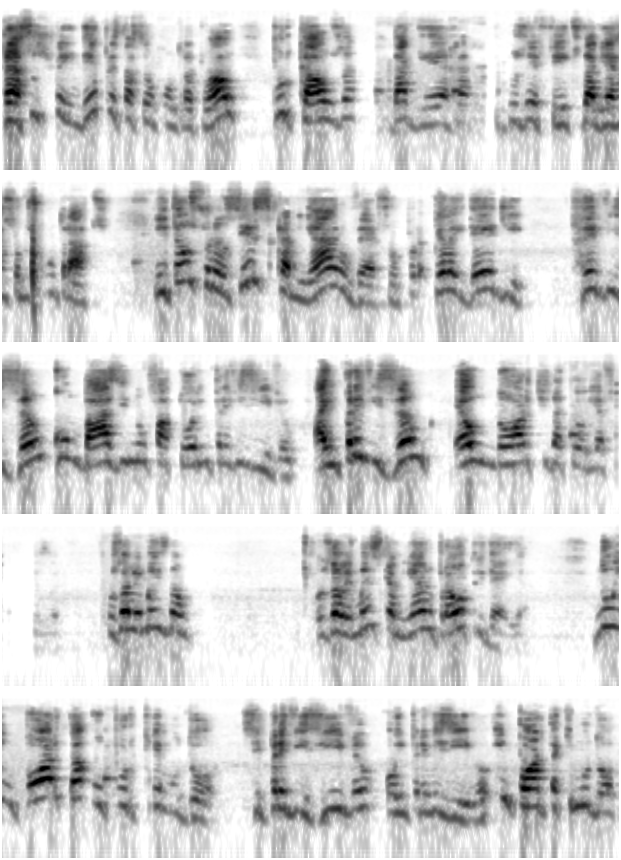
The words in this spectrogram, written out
para suspender prestação contratual por causa da guerra, dos efeitos da guerra sobre os contratos. Então, os franceses caminharam, Verson, pela ideia de revisão com base num fator imprevisível. A imprevisão é o norte da teoria francesa. Os alemães não. Os alemães caminharam para outra ideia. Não importa o porquê mudou, se previsível ou imprevisível, importa que mudou.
